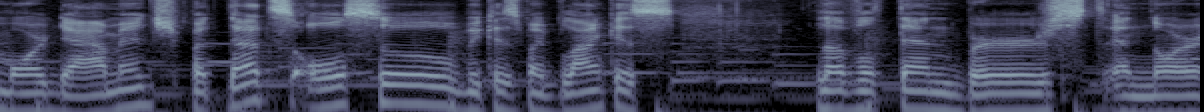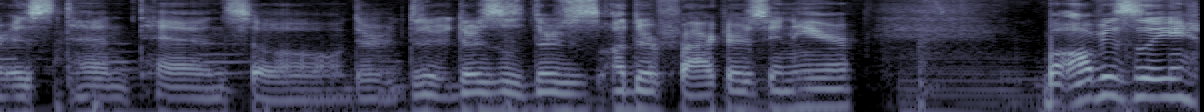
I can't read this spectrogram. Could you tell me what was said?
more damage, but that's also because my Blanc is level 10 burst and Noir is 10 10 so there, there there's there's other factors in here but obviously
